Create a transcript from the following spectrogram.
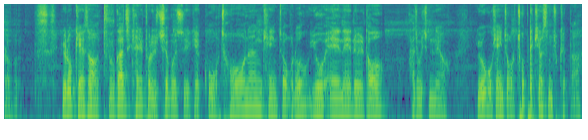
여러분. 이렇게 해서 두 가지 캐릭터를 유추해 볼 수 있겠고 저는 개인적으로 요 NL을 더 가지고 싶네요 요거 개인적으로 초패키였으면 좋겠다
